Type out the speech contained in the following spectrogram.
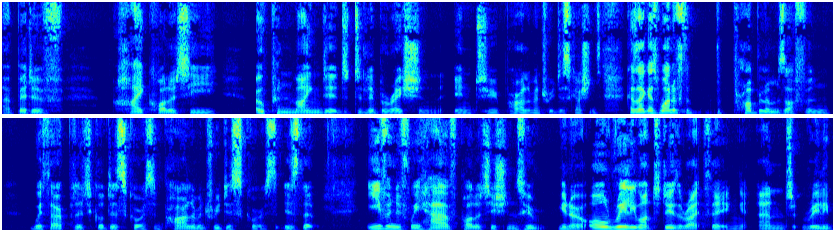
a bit of high quality open minded deliberation into parliamentary discussions. Because I guess one of the, the problems often with our political discourse and parliamentary discourse is that even if we have politicians who, you know, all really want to do the right thing and really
